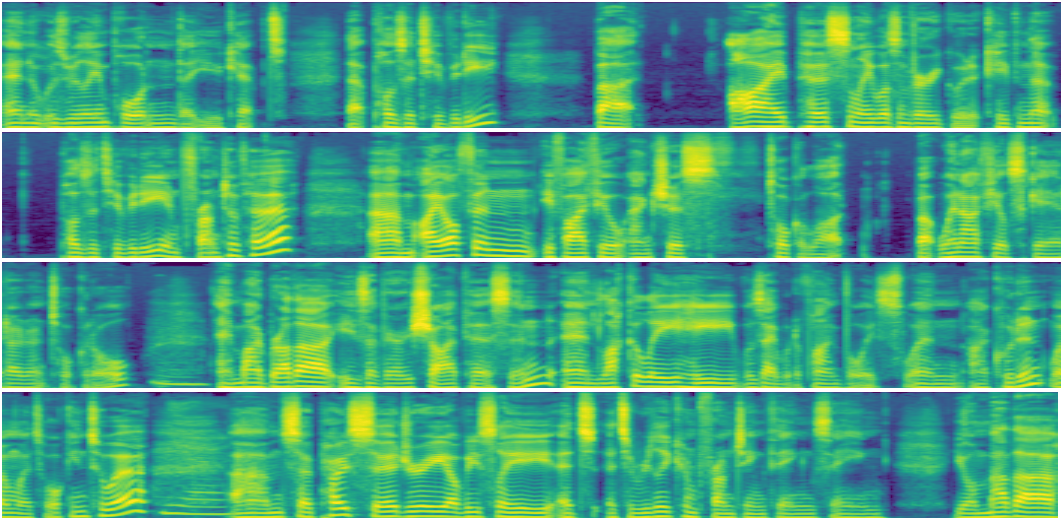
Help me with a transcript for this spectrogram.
And it was really important that you kept that positivity. But I personally wasn't very good at keeping that positivity in front of her. Um, I often, if I feel anxious, talk a lot. But when I feel scared, I don't talk at all. And my brother is a very shy person. And luckily, he was able to find voice when I couldn't, when we're talking to her. Yeah. Um, so post surgery, obviously, it's it's a really confronting thing seeing your mother.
